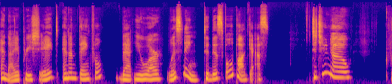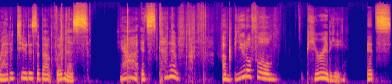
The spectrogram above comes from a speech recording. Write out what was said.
and I appreciate and I'm thankful that you are listening to this full podcast. Did you know gratitude is about goodness? Yeah, it's kind of a beautiful purity. It's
